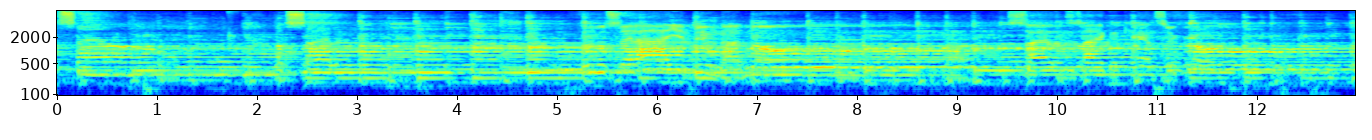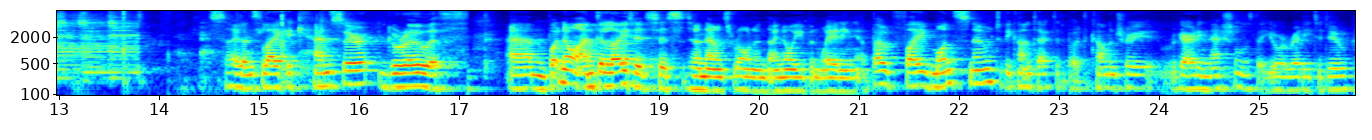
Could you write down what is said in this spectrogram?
disturb of silence. Fool said I, you do not know. Silence like a cancer grows. Silence like a cancer groweth. Um, but no, I'm delighted to, to announce, Ronan. I know you've been waiting about five months now to be contacted about the commentary regarding nationals that you were ready to do.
